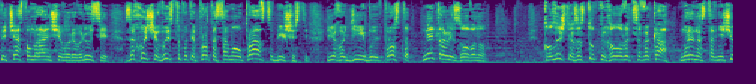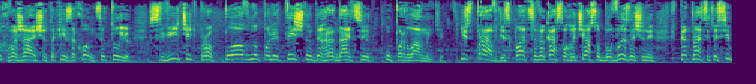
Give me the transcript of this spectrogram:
під час помаранчевої революції, захоче виступити проти самоуправства більшості, його дії будуть просто нейтралізовано. Колишня заступник голови ЦВК Марина Ставнічук вважає, що такий закон цитую свідчить про повну політичну деградацію у парламенті. І справді склад ЦВК свого часу був визначений в 15 осіб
